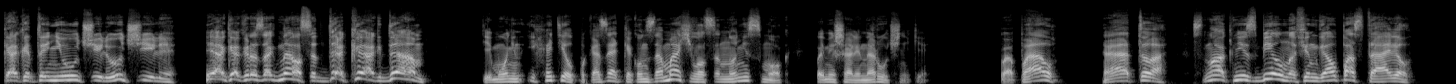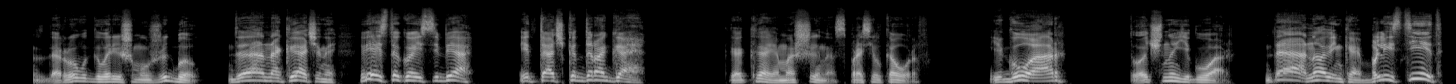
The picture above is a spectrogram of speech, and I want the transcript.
«Как это не учили? Учили! Я как разогнался, да как дам!» Тимонин и хотел показать, как он замахивался, но не смог. Помешали наручники. «Попал? А то! С ног не сбил, но фингал поставил!» «Здоровый, говоришь, мужик был?» «Да, накачанный, весь такой из себя. И тачка дорогая». «Какая машина?» — спросил Кауров. «Ягуар». «Точно Ягуар?» «Да, новенькая, блестит,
